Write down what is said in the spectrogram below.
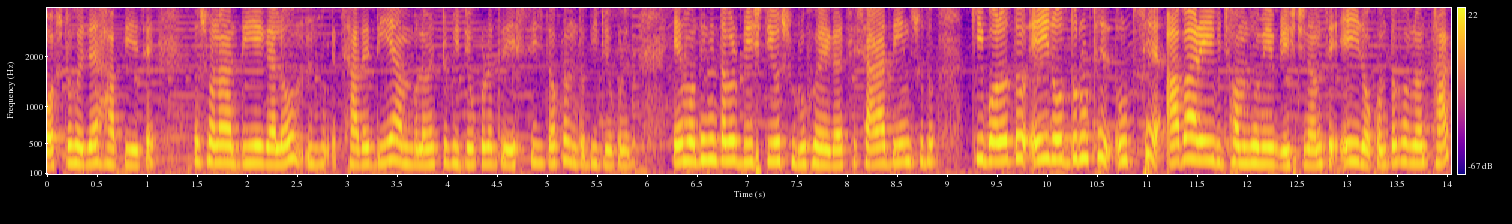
কষ্ট হয়ে যায়, হাঁপিয়ে যায় তো সোনা দিয়ে গেল ছাদে দিয়ে আমি বললাম, একটু ভিডিও করে দিয়ে এসছিস তখন? তো ভিডিও করে এর মধ্যে কিন্তু আবার বৃষ্টিও শুরু হয়ে গেছে। সারা দিন শুধু, কি বলো তো এই রোদ্দুর উঠে, উঠছে, আবার এই ঝমঝমিয়ে বৃষ্টি নামছে, এই রকম তো ভাবলাম, থাক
